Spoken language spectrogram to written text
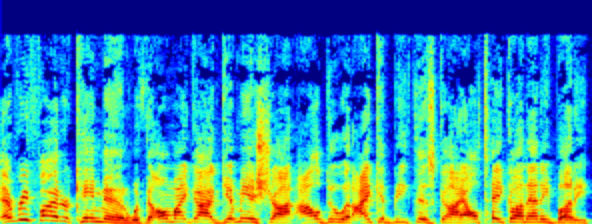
Every fighter came in with the, oh my God, give me a shot. I'll do it. I can beat this guy. I'll take on anybody.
